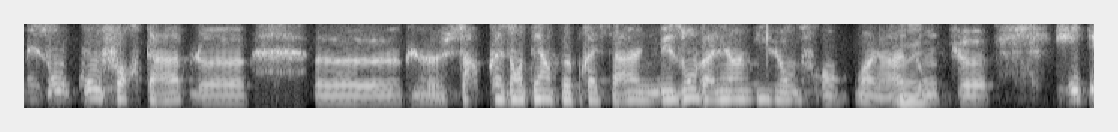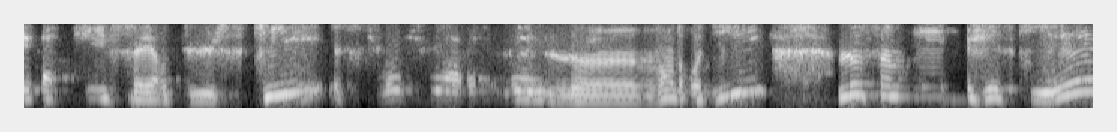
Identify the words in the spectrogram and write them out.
maisons confortables. euh, euh, ça représentait à peu près ça. Une maison valait un million de francs. Voilà, Ouais. donc j'étais parti faire du ski. Je suis arrivé le vendredi. Le samedi, j'ai skié.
